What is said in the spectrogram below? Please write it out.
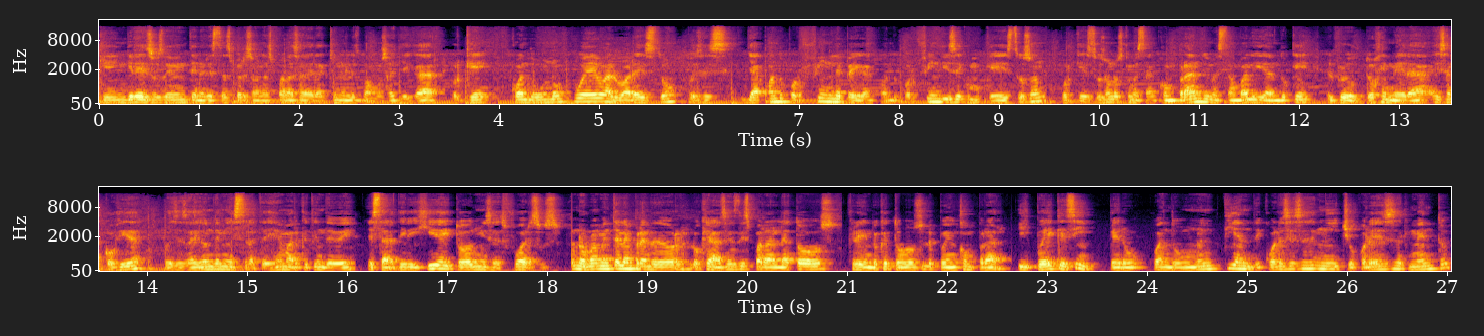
qué ingresos deben tener estas personas para saber a quiénes les vamos a llegar. Porque cuando uno puede evaluar esto, pues es ya cuando por fin le pega, cuando por fin dice como que estos son, porque estos son los que me están comprando y me están validando que el producto genera esa acogida, pues es ahí donde mi estrategia de marketing debe estar dirigida y todos mis esfuerzos. Normalmente el emprendedor lo que hace es dispararle a todos, creyendo que todos le pueden comprar y puede que sí, pero cuando uno entiende cuál es ese nicho, cuál es ese segmento,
